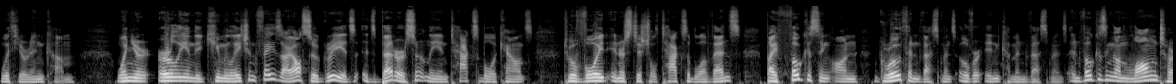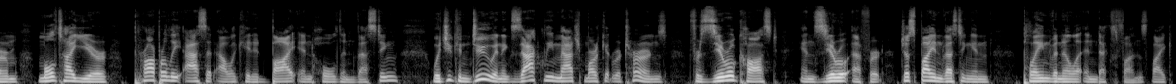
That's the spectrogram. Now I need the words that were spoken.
with your income. When you're early in the accumulation phase, I also agree it's, it's better, certainly in taxable accounts, to avoid interstitial taxable events by focusing on growth investments over income investments and focusing on long term, multi year, properly asset allocated buy and hold investing, which you can do and exactly match market returns for zero cost and zero effort just by investing in plain vanilla index funds like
